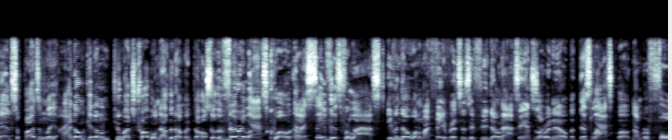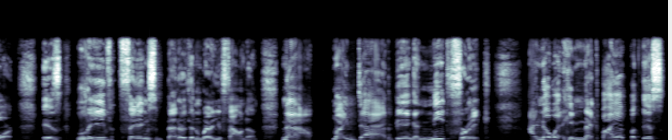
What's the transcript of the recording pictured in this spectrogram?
and surprisingly, I don't get in too much trouble now that I'm adult. So the very last quote, and I save this for last, even though one of my favorites is if you don't ask, the answers already know, but this last quote, number four, is leave things better than where you found them. Now, my dad, being a neat freak, I know what he meant by it, but this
